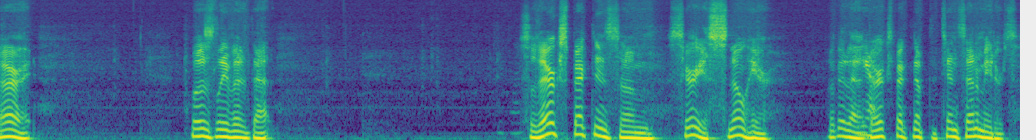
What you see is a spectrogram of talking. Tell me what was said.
All right. We'll just leave it at that. So they're expecting some serious snow here. Look at that. Yeah. They're expecting up to 10 centimeters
